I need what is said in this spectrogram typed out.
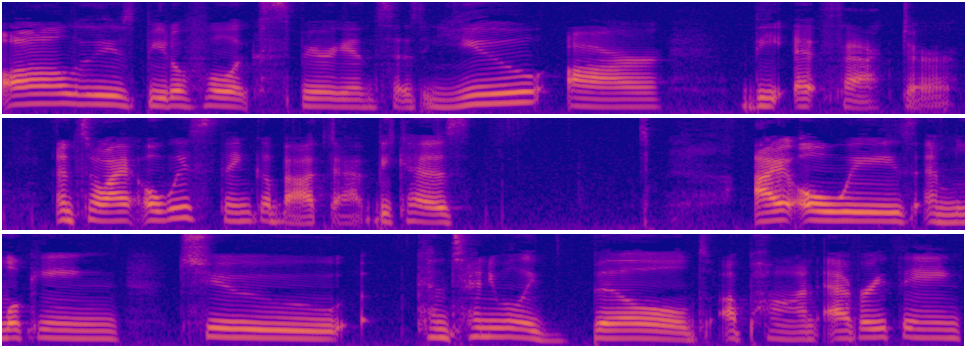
all of these beautiful experiences. You are the it factor. And so I always think about that because I always am looking to continually build upon everything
